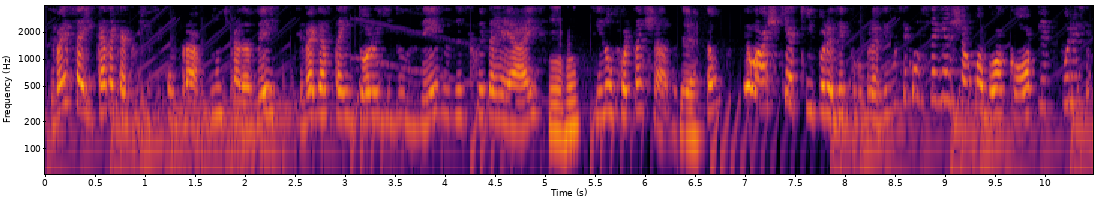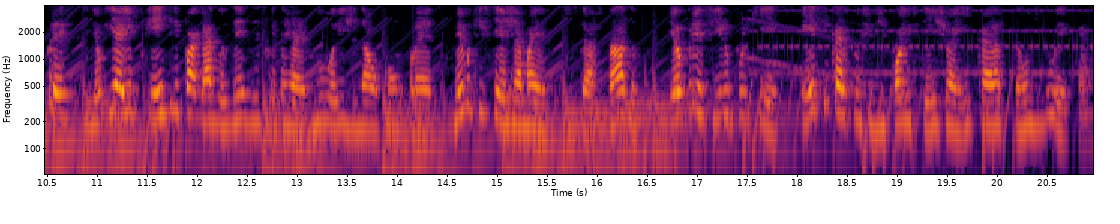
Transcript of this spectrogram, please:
Você vai sair, cada cartucho, se você comprar um de cada vez, você vai gastar em torno de 200, 250 reais uhum. se não for taxado. É. Então, eu acho que aqui, por exemplo, no Brasil, você consegue achar uma boa cópia por esse preço, entendeu? E aí, entre pagar 250 reais no original completo, mesmo que esteja mais desgastado, eu prefiro porque esse cartucho de Polystation aí, cara, tão de doer, cara.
